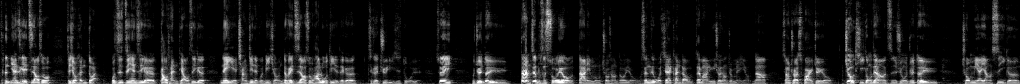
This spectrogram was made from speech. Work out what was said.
你还是可以知道说这球很短，或是今天是一个高弹跳，是一个内野强劲的滚地球，你都可以知道说它落地的这个这个距离是多远。所以我觉得，对于当然这不是所有大联盟球场都有，甚至我现在看到在马林球场就没有。那 SunTrust Park 就有。就提供这样的资讯，我觉得对于球迷来讲是一个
